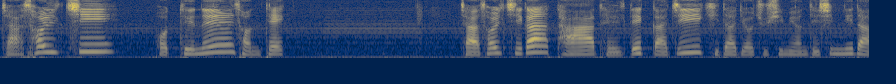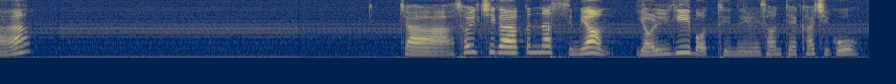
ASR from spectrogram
자, 설치 버튼을 선택. 자, 설치가 다 될 때까지 기다려 주시면 되십니다. 자, 설치가 끝났으면 열기 버튼을 선택하시고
